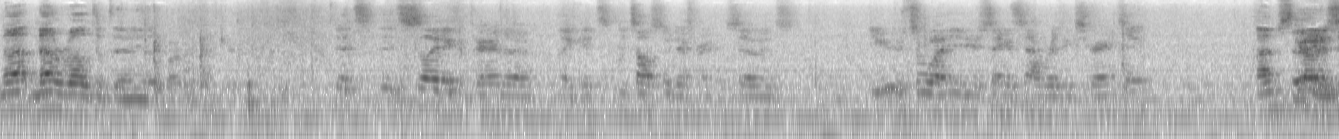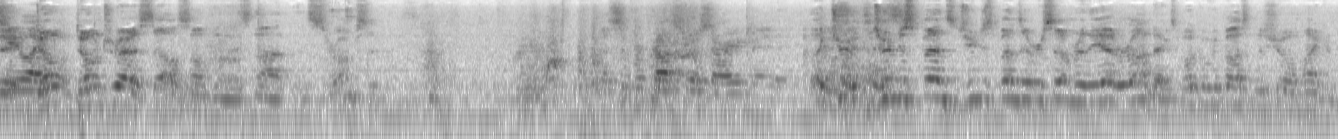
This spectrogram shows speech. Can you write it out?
Not not relative to any other part of the country. It's it's silly to compare though. Like it's it's also different. So it's you. So what you're saying? It's not worth experiencing. I'm saying to that like- don't don't try to sell something that's not that's strong suit. That's a preposterous argument. Like June, it's- June spends June spends every summer in the Adirondacks. What can we possibly show him hiking?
